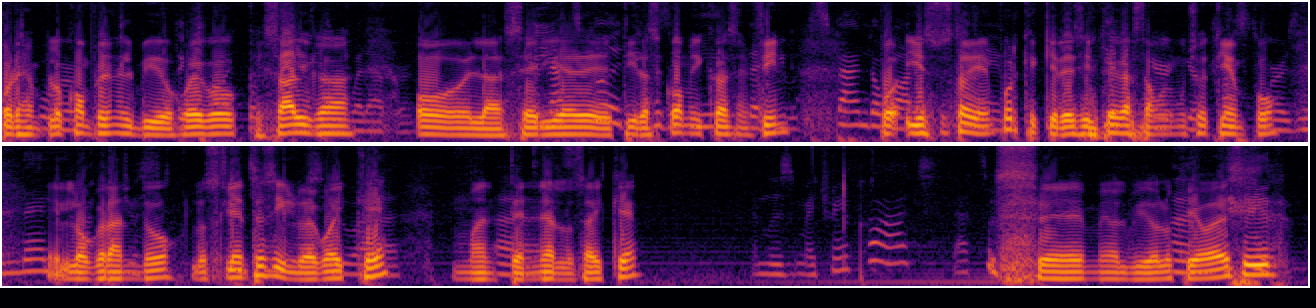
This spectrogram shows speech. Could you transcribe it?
por ejemplo, compren el videojuego que salga o la serie de tiras cómicas, en fin. y eso está bien porque quiere decir que gastamos mucho tiempo eh, logrando los clientes y luego hay que mantenerlos. Hay que... Se me olvidó lo que iba a decir.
